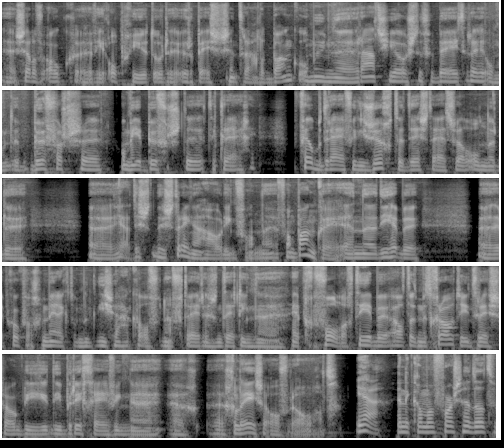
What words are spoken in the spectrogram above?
uh, zelf ook weer opgehuurd door de Europese Centrale Bank om hun ratio's te verbeteren, om, de buffers, om meer buffers te, te krijgen. Veel bedrijven die zuchten destijds wel onder de, ja, de, de, strenge houding van, van banken. En die hebben dat heb ik ook wel gemerkt, omdat ik die zaak al vanaf 2013 uh, heb gevolgd. Die hebben altijd met grote interesse ook die, die berichtgeving uh, gelezen over OWAT. Ja, en ik kan me voorstellen dat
